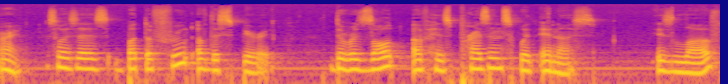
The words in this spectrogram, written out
Right. So it says, But the fruit of the Spirit, the result of his presence within us, is love,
